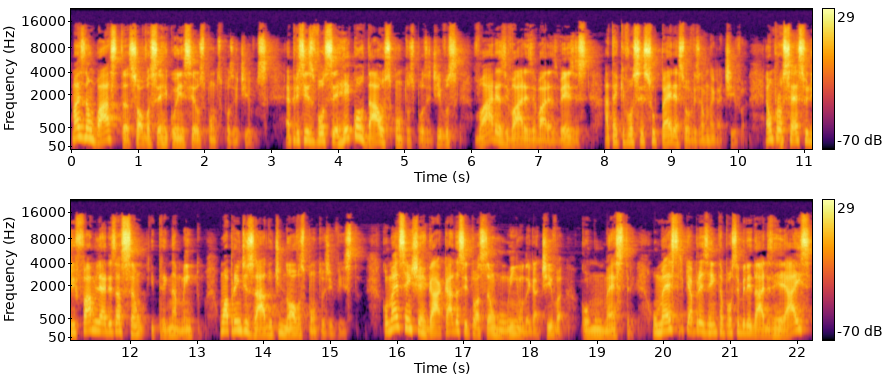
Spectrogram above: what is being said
Mas não basta só você reconhecer os pontos positivos. É preciso você recordar os pontos positivos várias e várias e várias vezes até que você supere a sua visão negativa. É um processo de familiarização e treinamento, um aprendizado de novos pontos de vista. Comece a enxergar cada situação ruim ou negativa como um mestre, um mestre que apresenta possibilidades reais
